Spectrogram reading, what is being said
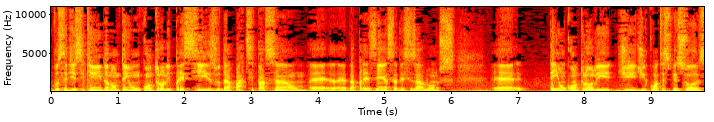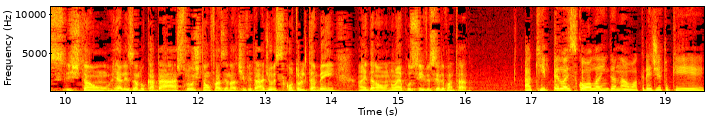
Você disse que ainda não tem um controle preciso da participação, é, é, da presença desses alunos. É, tem um controle de, de quantas pessoas estão realizando o cadastro ou estão fazendo a atividade ou esse controle também ainda não, não é possível ser levantado? Aqui pela escola ainda não. Acredito que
